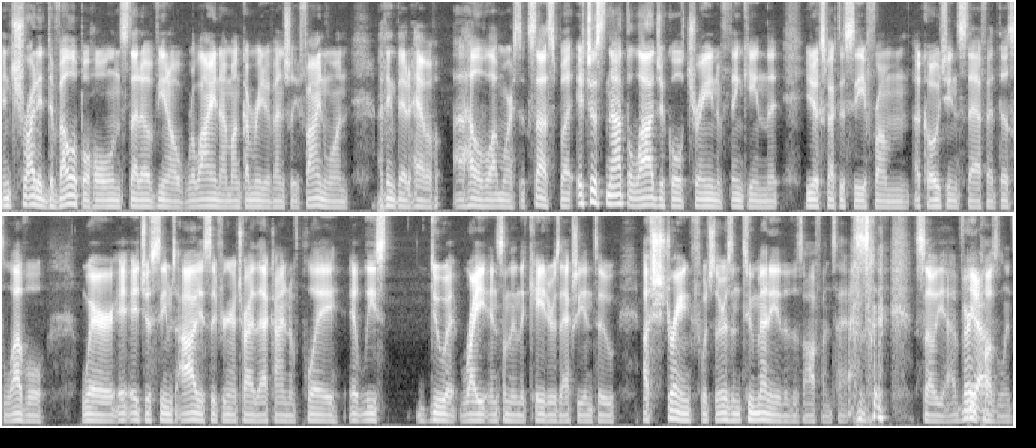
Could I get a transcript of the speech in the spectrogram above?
and try to develop a hole instead of you know relying on Montgomery to eventually find one. I think they'd have a, a hell of a lot more success. But it's just not the logical train of thinking that you'd expect to see from a coaching staff at this level where it, it just seems obvious if you're going to try that kind of play, at least do it right and something that caters actually into a strength, which there isn't too many that this offense has. so yeah, very yeah. puzzling.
